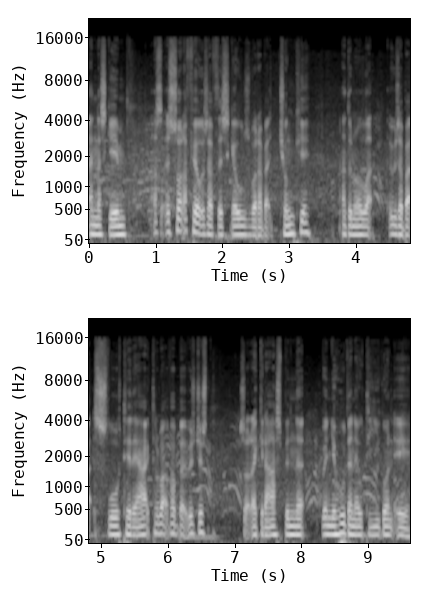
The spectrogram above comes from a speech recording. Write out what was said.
in this game, I, I sort of felt as if the skills were a bit chunky. I don't know, like it was a bit slow to react or whatever. But it was just sort of grasping that when you hold an LT, you go into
